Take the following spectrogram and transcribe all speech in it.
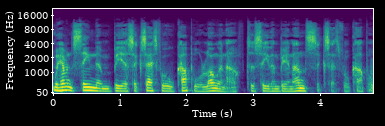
We haven't seen them be a successful couple long enough to see them be an unsuccessful couple.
